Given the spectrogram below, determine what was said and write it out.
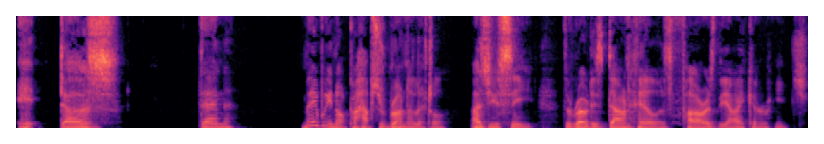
It does. Then may we not perhaps run a little? As you see, the road is downhill as far as the eye can reach.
